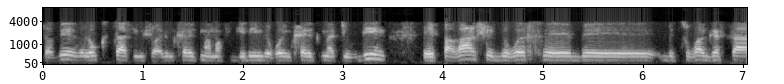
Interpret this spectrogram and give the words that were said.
סביר, לא קצת, אם שואלים חלק מהמפגינים ורואים חלק מהתיעודים. פרש שדורך בצורה גסה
